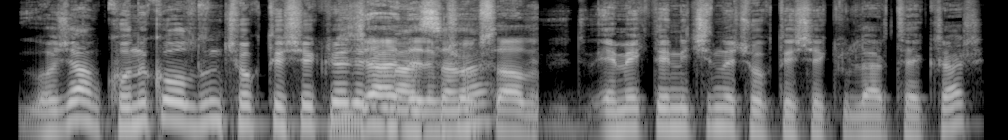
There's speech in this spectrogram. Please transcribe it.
Hocam konuk olduğun çok teşekkür Rica ederim ben ederim sana. çok sağ olun. Emeklerin için de çok teşekkürler tekrar.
